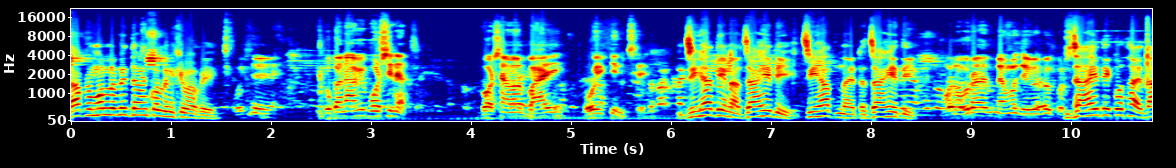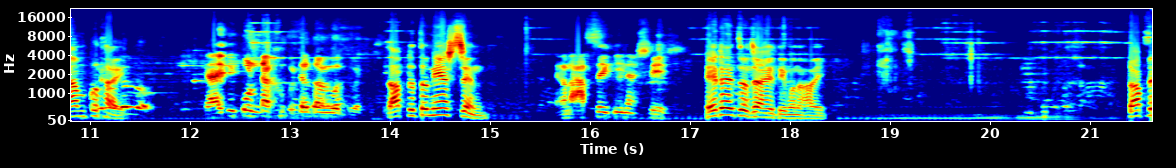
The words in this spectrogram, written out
তা আপনি মূল্য নির্ধারণ করলেন কীভাবে? ওই যে দোকানে আমি বসি না তো। বসে আমার ভাই ওই কিনছে। জিহাদি না জাহিদি। জিহাদ না এটা জাহিদি। মানে ওরা মেমো যেভাবে করছে। জাহিদি কোথায়? দাম কোথায়? কোনটা তো আমি বলতে পারছি তা আপনি তো নিয়ে আসছেন। এখন আছে কি না শেষ? এটাই তো জাহিদি মনে হয়। তো আপনি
